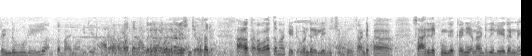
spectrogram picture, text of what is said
రెండు మూడు ఏళ్ళు అంత బాగానే ఉంది. ఆ తర్వాత మా అందరికి ఎటువంటి రిలేషన్షిప్ సారీ ఆ తర్వాత మాకు ఎటువంటి రిలేషన్షిప్ అంటే శారీరకంగా కానీ ఎలాంటిది లేదండి.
